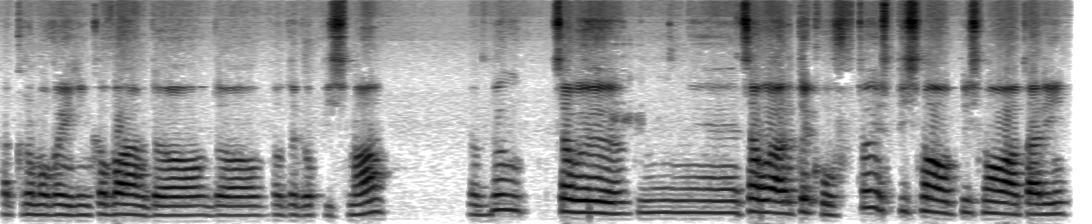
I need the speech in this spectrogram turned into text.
hakromowej linkowałem do, do, do tego pisma. Był cały, mm, cały artykuł, to jest pismo, pismo o Atari,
